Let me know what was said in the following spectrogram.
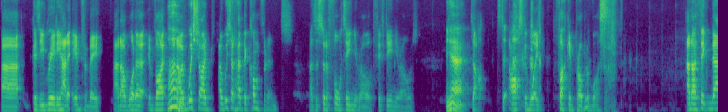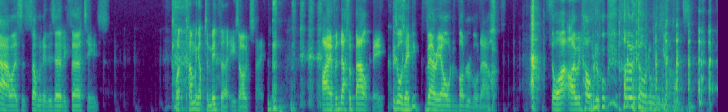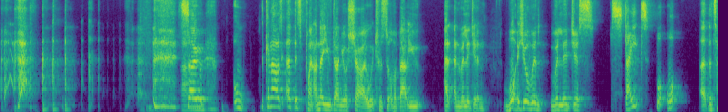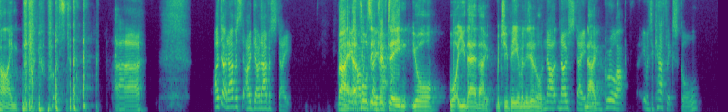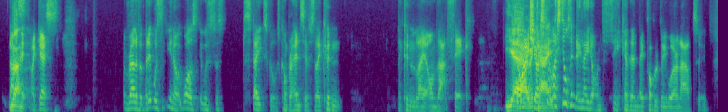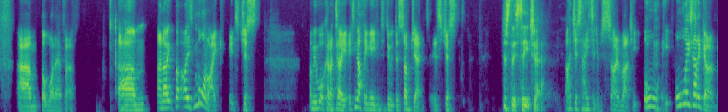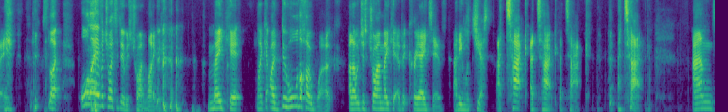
uh, because he really had it in for me, and I want to invite. And Oh. I wish I'd I wish I'd had the confidence as a sort of fourteen year old, fifteen year old yeah. to, to ask him what his fucking problem was. And I think now, as someone in his early thirties, coming up to mid thirties, I would say, I have enough about me because also he'd be very old and vulnerable now. So I, I would hold all, I would hold all the cards. So, oh, can I ask at this point? I know you've done your show, which was sort of about you and, and religion. What is your re- religious state? What what at the time? Uh, I don't have a, I don't have a state. Right, mean, at would 14, say that- 15, you're what are you there though? Would you be a religion or No, no state. No. I mean, grew up. It was a Catholic school. That's, Right. I guess relevant, but it was you know it was it was just state schools, comprehensive, so they couldn't they couldn't lay it on that thick. yeah? So actually, okay. I, still, I still think they laid it on thicker than they probably were allowed to. Um, but whatever. Um, and I, but it's more like it's just. I mean, what can I tell you? It's nothing even to do with the subject. It's just Just this teacher. I just hated him so much. He all he always had a go at me. He was like, all I ever tried to do was try and like make it like I'd do all the homework and I would just try and make it a bit creative. And he would just attack, attack, attack, attack. And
